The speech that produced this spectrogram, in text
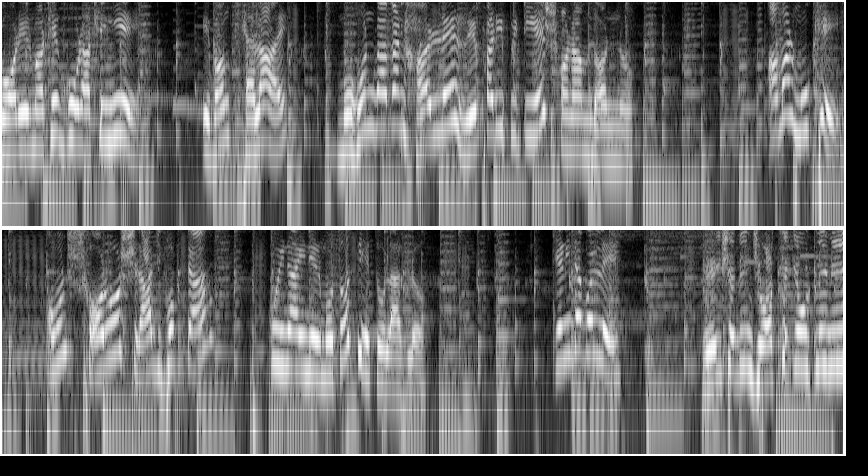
গড়ের মাঠে গোড়া ঠেঙিয়ে এবং খেলায় মোহনবাগান হারলে রেফারি পিটিয়ে স্বনামধন্য। আমার মুখে অমন সরস রাজভোগটা কুইনাইনের মতো তেতো লাগল। টেনিদা বললে, এই সেদিন জ্বর থেকে উঠলি নি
